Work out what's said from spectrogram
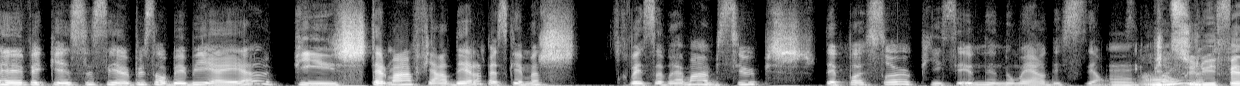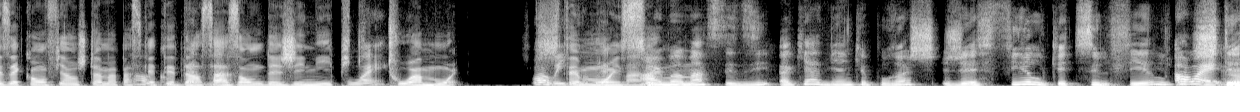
Euh, fait que ça, c'est un peu son bébé à elle. Puis je suis tellement fière d'elle parce que moi, je trouvais ça vraiment ambitieux, puis je n'étais pas sûre, puis c'est une de nos meilleures décisions. Mm. Puis tu lui faisais confiance justement parce Ah, qu'elle était dans sa zone de génie, puis Ouais. toi moins. Ouais, oui, C'était moins ça. À un moment, tu t'es dit, OK, advienne que pourra, je, je file que tu le files. Ah ouais. Je te Ouais.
